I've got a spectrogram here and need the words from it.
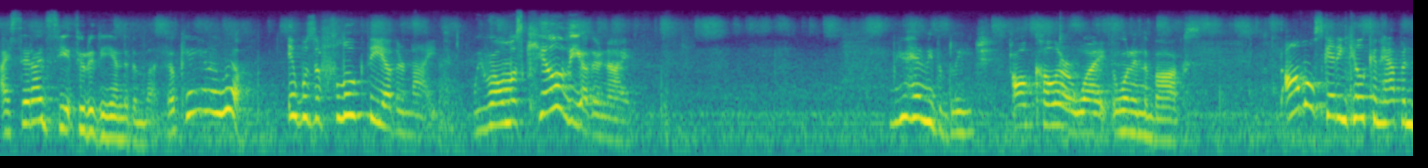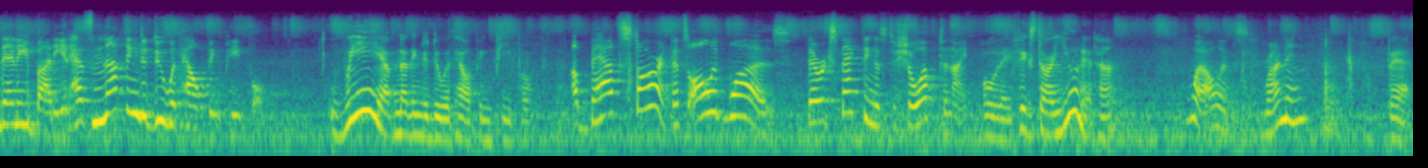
I said I'd see it through to the end of the month, okay? And I will. It was a fluke the other night. We were almost killed the other night. Will you hand me the bleach? All color or white? The one in the box. Almost getting killed can happen to anybody. It has nothing to do with helping people. We have nothing to do with helping people. A bad start, that's all it was. They're expecting us to show up tonight. Oh, they fixed our unit, huh? Well, it's running. Bet.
